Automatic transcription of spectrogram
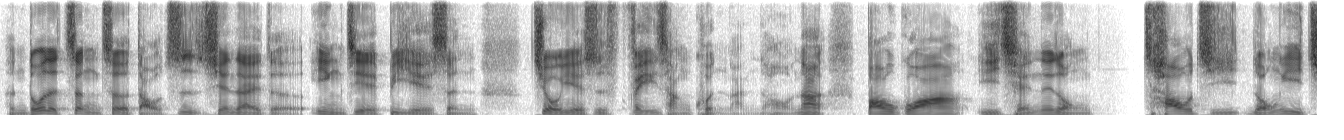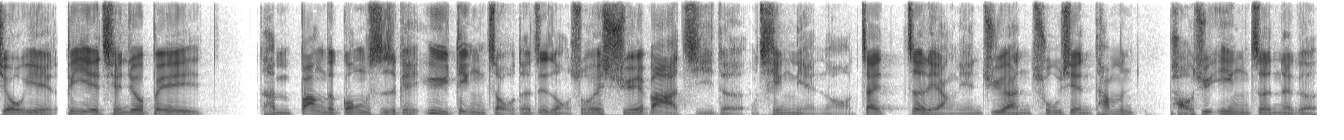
很多的政策，导致现在的应届毕业生就业是非常困难的哈。那包括以前那种超级容易就业，毕业前就被很棒的公司给预定走的这种所谓学霸级的青年哦，在这两年居然出现他们跑去应征那个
